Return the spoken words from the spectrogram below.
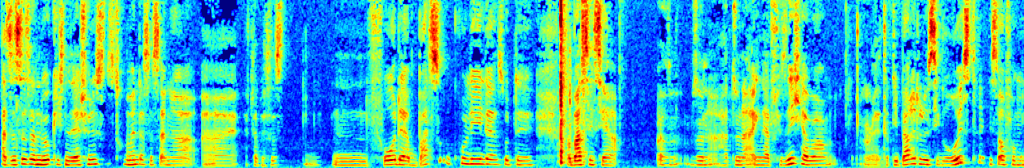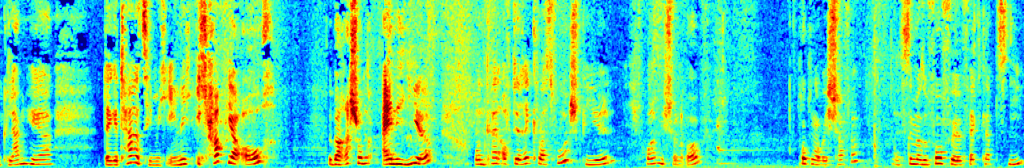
Also es ist dann wirklich ein sehr schönes Instrument. Das ist eine, äh, ich glaube, es ist vor der Bass-Ukulele. So Bass ist ja also so eine, hat so eine Eigenheit für sich, aber äh, ich glaube, die Bariton ist die größte, ist auch vom Klang her der Gitarre ziemlich ähnlich. Ich habe ja auch, Überraschung, eine hier und kann auch direkt was vorspielen. Ich freue mich schon drauf. Gucken, ob ich es schaffe. Das ist immer so Vorführeffekt, klappt es nie.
